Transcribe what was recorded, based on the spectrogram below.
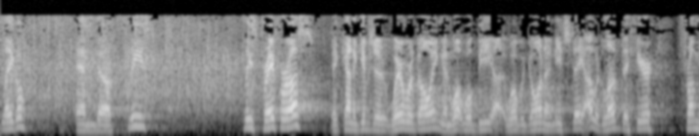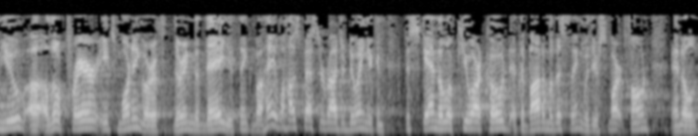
Slagle. And uh, please, please pray for us. It kind of gives you where we're going and what we'll be, uh, what we're going on each day. I would love to hear from you uh, a little prayer each morning, or if during the day you think about, hey, well, how's Pastor Roger doing? You can just scan the little QR code at the bottom of this thing with your smartphone, and it'll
